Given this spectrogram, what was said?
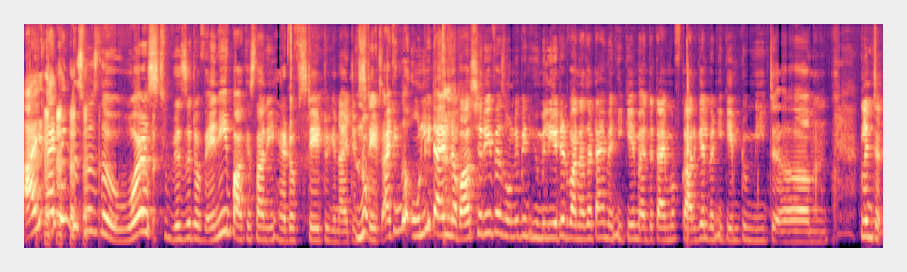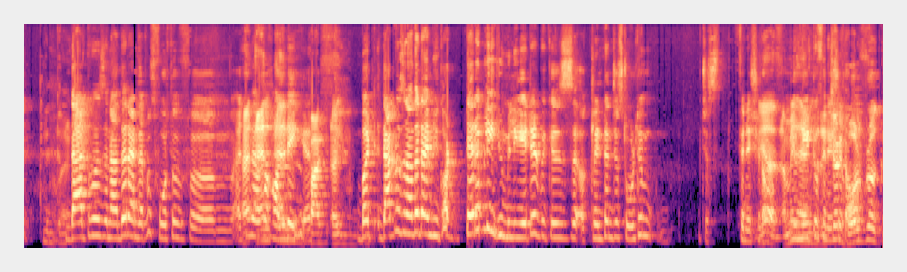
I I think this was the worst visit of any Pakistani head of state to United States I think the only time Nawaz Sharif has only been humiliated one other time when he came at the time of Kargil when meet um, Clinton. That was another, and that was fourth of um, I think And- that was a holiday here. Uh, but that was another time he got terribly humiliated because uh, Clinton just told him just finish it yeah, off. I mean, you need and to finish Richard it off.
